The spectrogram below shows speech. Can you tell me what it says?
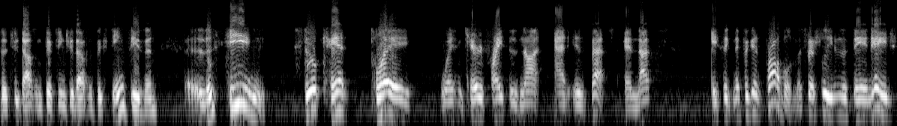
the 2015-2016 season, uh, this team still can't play when Carey Price is not at his best. And that's a significant problem, especially in this day and age,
